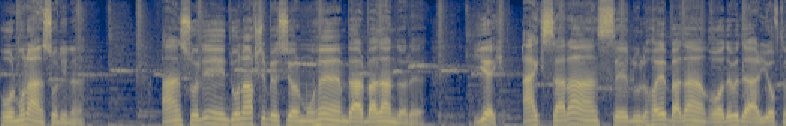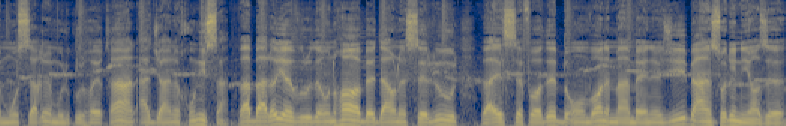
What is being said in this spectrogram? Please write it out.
هورمون انسولینه. انسولین دو نقش بسیار مهم در بدن داره. یک اکثرا سلول های بدن قادر به دریافت مستقیم مولکول های قند از جریان خون نیستن و برای ورود اونها به درون سلول و استفاده به عنوان منبع انرژی به انسولین نیازه.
